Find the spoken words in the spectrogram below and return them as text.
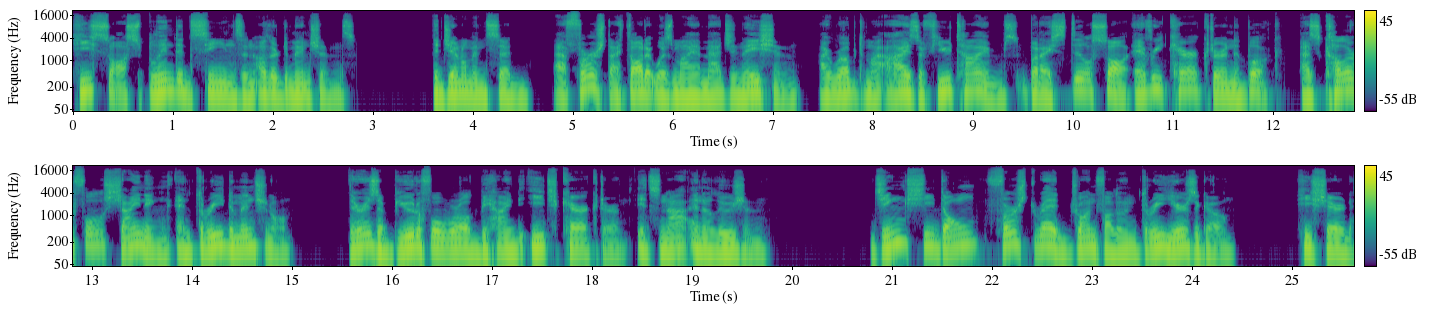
He saw splendid scenes in other dimensions. The gentleman said, At first I thought it was my imagination. I rubbed my eyes a few times, but I still saw every character in the book as colorful, shining, and three dimensional. There is a beautiful world behind each character. It's not an illusion. Jing Shidong first read Zhuan Falun three years ago. He shared,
